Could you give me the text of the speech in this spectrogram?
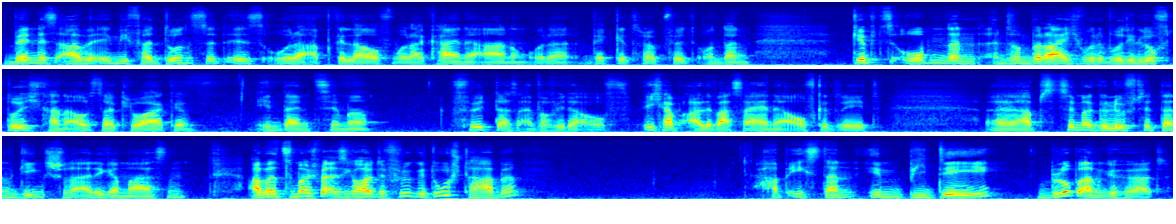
Wenn es aber irgendwie verdunstet ist oder abgelaufen oder keine Ahnung oder weggetröpfelt und dann gibt es oben dann in so einem Bereich, wo, wo die Luft durch kann aus der Kloake in dein Zimmer, füllt das einfach wieder auf. Ich habe alle Wasserhähne aufgedreht, äh, habe das Zimmer gelüftet, dann ging es schon einigermaßen. Aber zum Beispiel, als ich heute früh geduscht habe, habe ich es dann im Bidet blubbern gehört.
